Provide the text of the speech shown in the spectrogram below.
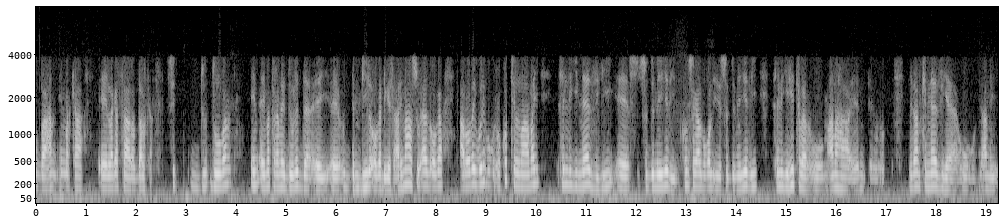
u baahan in markaa laga saaro dalka. Si duuban in ay mataqaana dowladda ay dambiile oga dhigaysa arrimahaasuu aada oga carooday weliba wuxuu ku tilmaamay xilligii naazigii ee sodomeeyadii kun sagaal boqol iyo sodomeeyadii xilligii hitler uu macnaha nidaamka naaziga uu yani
